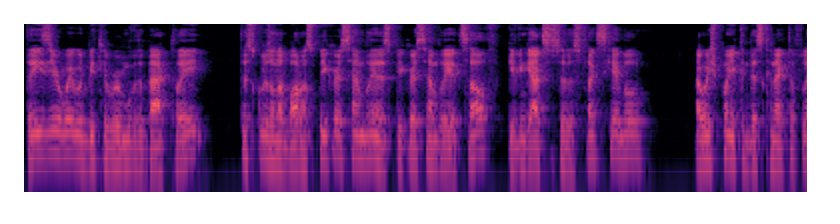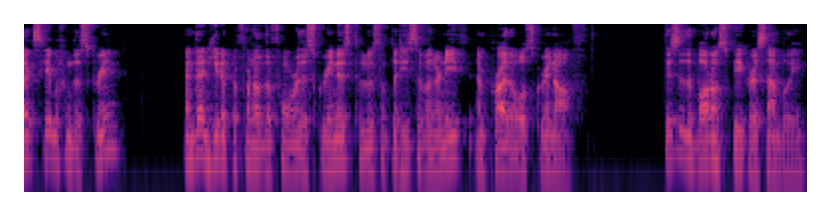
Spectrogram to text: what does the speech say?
The easier way would be to remove the back plate, the screws on the bottom speaker assembly and the speaker assembly itself, giving access to this flex cable, at which point you can disconnect the flex cable from the screen, and then heat up the front of the phone where the screen is to loosen up the adhesive underneath and pry the old screen off. This is the bottom speaker assembly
